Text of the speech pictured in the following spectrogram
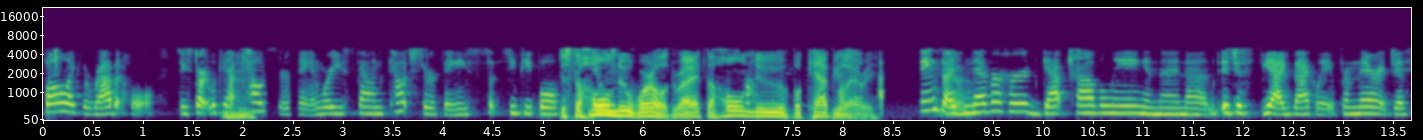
follow like the rabbit hole so you start looking Mhm. at couch surfing and where you found couch surfing you see people Just a whole doing new world, right? The whole new vocabulary. things I've never heard gap traveling and then um it just yeah exactly from there it just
